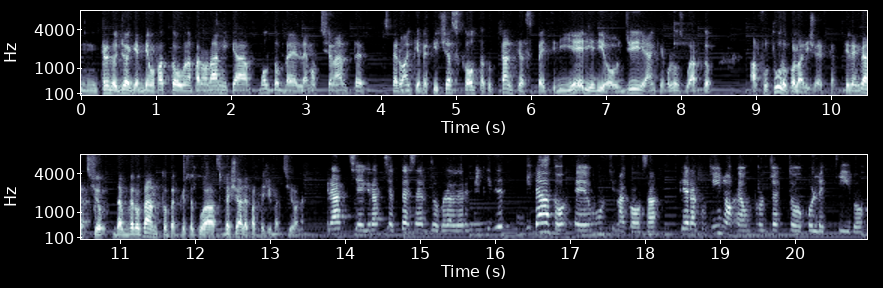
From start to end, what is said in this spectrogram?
Mm, credo Gioia che abbiamo fatto una panoramica molto bella, emozionante, spero anche per chi ci ascolta, su tanti aspetti di ieri e di oggi e anche con lo sguardo al futuro con la ricerca. Ti ringrazio davvero tanto per questa tua speciale partecipazione. Grazie, grazie a te Sergio per avermi invitato e un'ultima cosa, Piera Cutino è un progetto collettivo.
